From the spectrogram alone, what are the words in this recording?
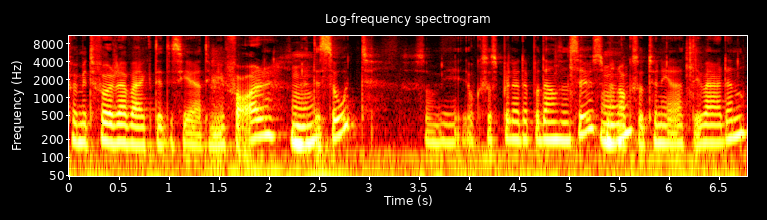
För mitt förra verk dedicerade jag till min far som mm. heter Sot. Som vi också spelade på Dansens hus mm. men också turnerat i världen.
